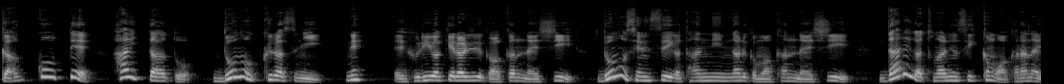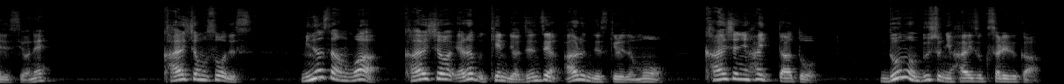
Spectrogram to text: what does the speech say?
学校って入った後どのクラスにねえ振り分けられるか分かんないしどの先生が担任になるかも分かんないし誰が隣の席かも分からないですよね。会社もそうです。皆さんは会社を選ぶ権利は全然あるんですけれども会社に入った後どの部署に配属されるか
